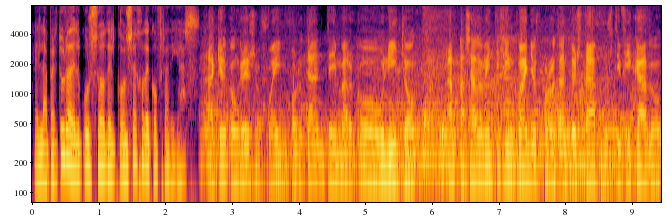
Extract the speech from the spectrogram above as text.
en la apertura del curso del Consejo de Cofradías. Aquel congreso fue importante y marcó un hito. Han pasado 25 años, por lo tanto está justificado,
